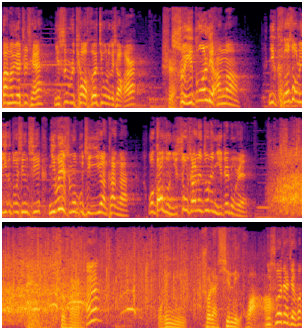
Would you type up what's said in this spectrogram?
半个月之前，你是不是跳河救了个小孩儿？是水多凉啊！你咳嗽了一个多星期，你为什么不去医院看看？我告诉你，受伤的就是你这种人顺风啊，啊！我跟你说点心里话啊。你，说，大姐夫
